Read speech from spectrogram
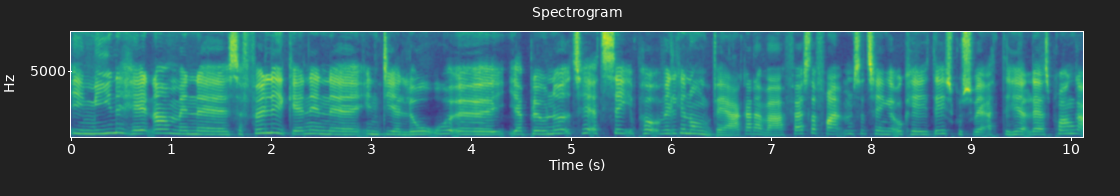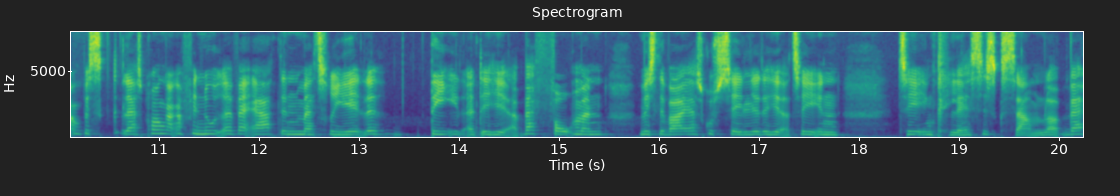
i mine hænder, men øh, selvfølgelig igen en, øh, en dialog. Øh, jeg blev nødt til at se på, hvilke nogle værker der var. Først og fremmest så tænkte jeg, okay, det er sgu svært det her. Lad os prøve en gang, lad os prøve en gang at finde ud af, hvad er den materielle del af det her? Hvad får man, hvis det var, at jeg skulle sælge det her til en, til en klassisk samler? Hvad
